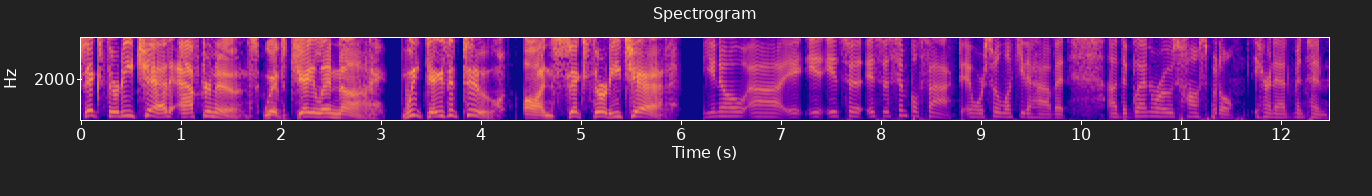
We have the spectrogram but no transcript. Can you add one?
630 CHED Afternoons with Jaylen Nye. Weekdays at 2 on 630 CHED. You know, uh, it, it's a it's a simple fact, and we're so lucky to have it. Uh, the Glenrose Hospital here in Edmonton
